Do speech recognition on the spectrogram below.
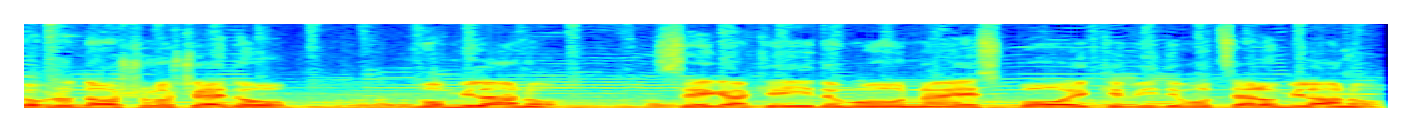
Dobrodošlo Čedo, v Milano. Sega che idemo na Expo e che vidimo celo Milano.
